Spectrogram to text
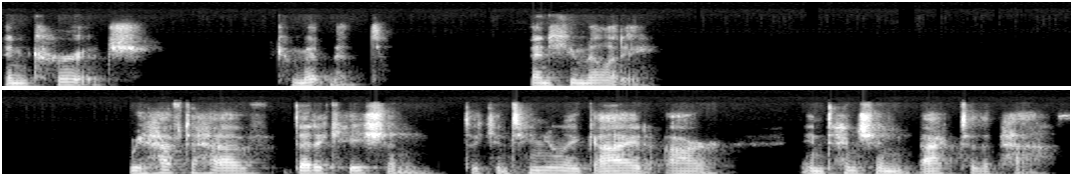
and courage, commitment, and humility. We have to have dedication to continually guide our intention back to the path.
